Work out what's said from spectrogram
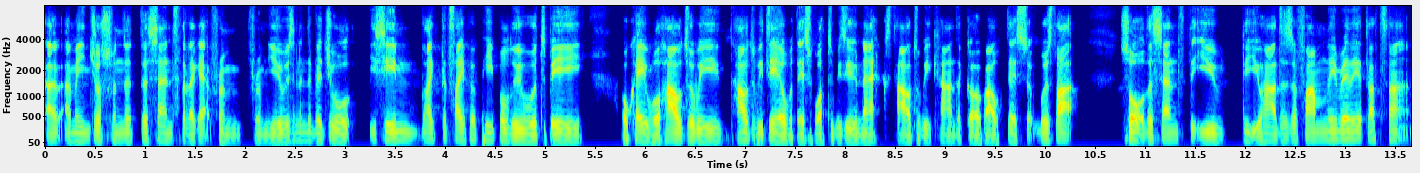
I, I mean, just from the, the sense that I get from from you as an individual, you seem like the type of people who would be okay, well, how do we how do we deal with this? What do we do next? How do we kind of go about this? Was that sort of the sense that you that you had as a family really at that time?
